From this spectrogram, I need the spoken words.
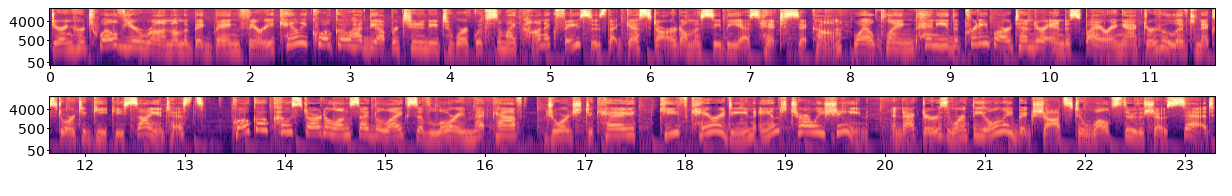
During her 12 year run on The Big Bang Theory, Kaley Cuoco had the opportunity to work with some iconic faces that guest starred on the CBS hit sitcom, while playing Penny, the pretty bartender and aspiring actor who lived next door to geeky scientists. Cuoco co starred alongside the likes of Laurie Metcalf, George Takei, Keith Carradine, and Charlie Sheen. And actors weren't the only big shots to waltz through the show's set,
